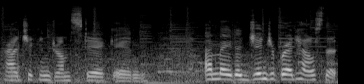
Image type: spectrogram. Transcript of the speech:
fried chicken drumstick, and I made a gingerbread house that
